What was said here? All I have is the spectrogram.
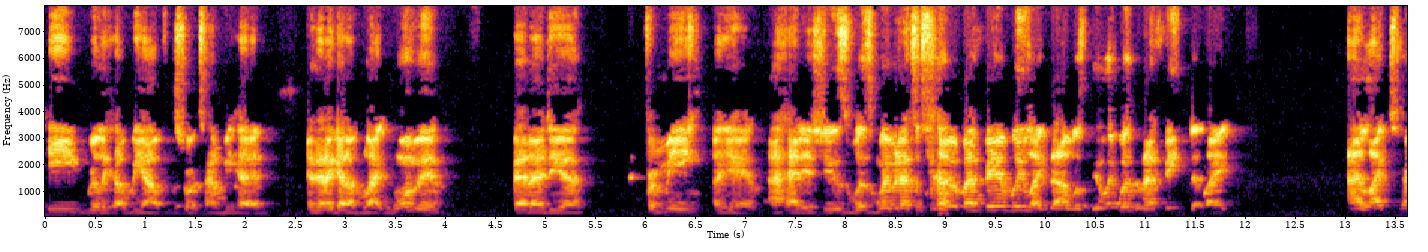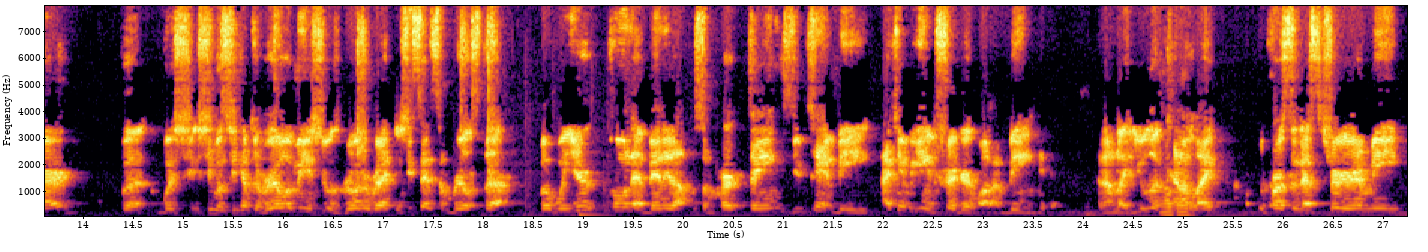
he really helped me out for the short time we had. And then I got a black woman. Bad idea. For me, again, I had issues with women at the time in my family, like that I was dealing with, and I think that like I liked her, but when she she was she kept it real with me, and she was real direct, and she said some real stuff but when you're pulling that bandit off of some hurt things, you can't be. I can't be getting triggered while I'm being hit. And I'm like, you look okay. kind of like the person that's triggering me,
